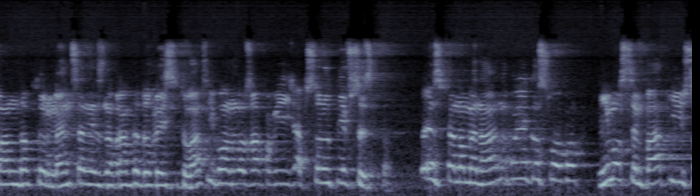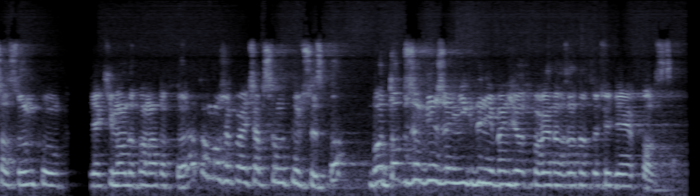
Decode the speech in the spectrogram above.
pan doktor Mencen jest w naprawdę dobrej sytuacji, bo on może powiedzieć absolutnie wszystko. To jest fenomenalne, bo jego słowo, mimo sympatii i szacunku, jaki mam do pana doktora, to może powiedzieć absolutnie wszystko, bo dobrze wie, że nigdy nie będzie odpowiadał za to, co się dzieje w Polsce.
